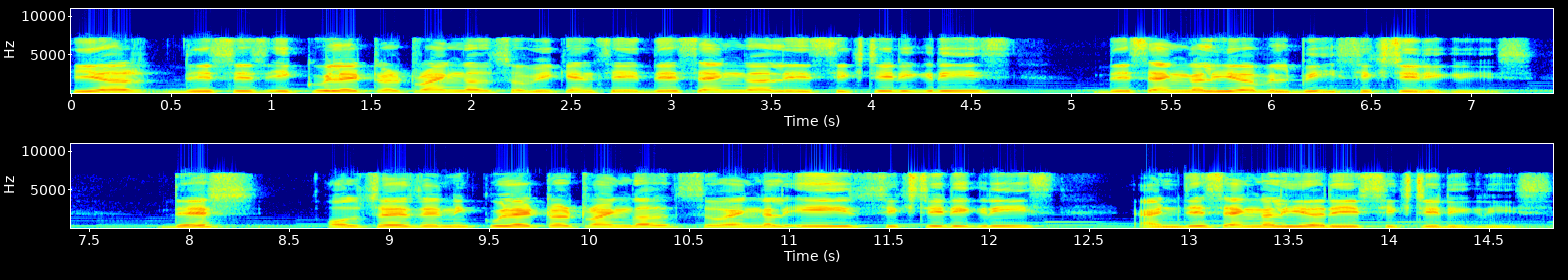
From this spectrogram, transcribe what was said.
Here this is equilateral triangle so we can say this angle is 60 degrees. This angle here will be 60 degrees this also is an equilateral triangle so angle A is 60 degrees and this angle here is 60 degrees.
